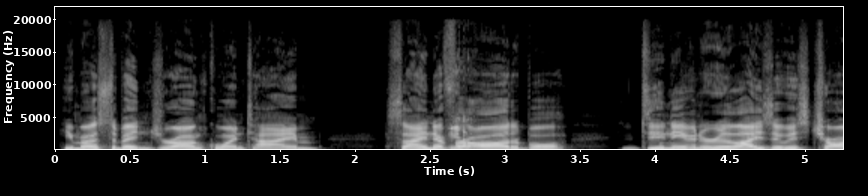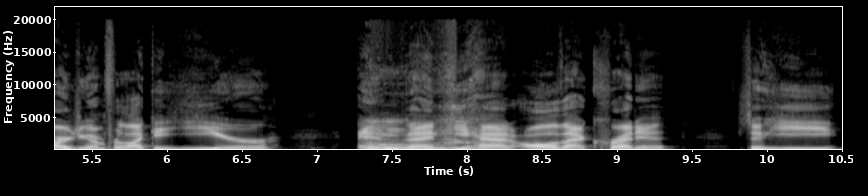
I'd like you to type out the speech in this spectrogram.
he must have been drunk one time, signed up for Yeah. Audible, didn't even realize it was charging him for like a year. And then he had all that credit. So he,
